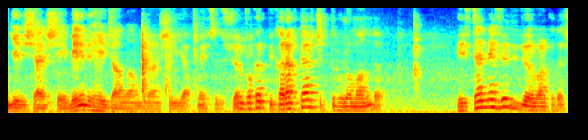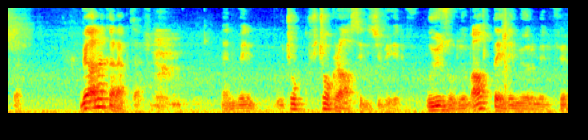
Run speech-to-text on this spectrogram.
gelişen şey, beni de heyecanlandıran şeyi yapmaya çalışıyorum. Fakat bir karakter çıktı bu romanda. Heriften nefret ediyorum arkadaşlar. Ve ana karakter. Yani benim çok çok rahatsız edici bir herif. Uyuz oluyorum. Alt da edemiyorum herifi.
